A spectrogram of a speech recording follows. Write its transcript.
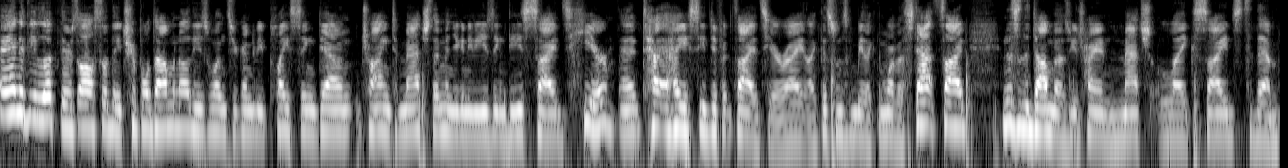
And if you look, there's also the triple domino. These ones you're going to be placing down, trying to match them, and you're going to be using these sides here. And how you see different sides here, right? Like this one's going to be like the more of a stat side, and this is the dominoes. You try and match like sides to them,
